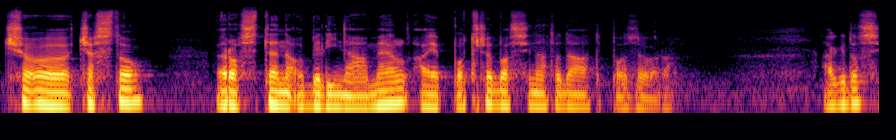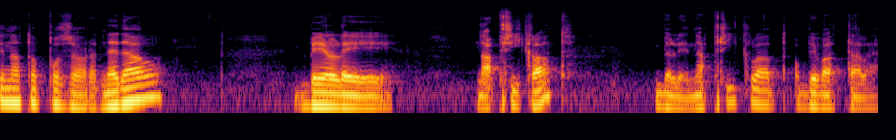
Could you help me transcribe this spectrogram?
čo, často roste na obilí námel a je potřeba si na to dát pozor. A kdo si na to pozor nedal, byli například, byli například obyvatelé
